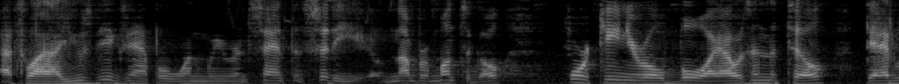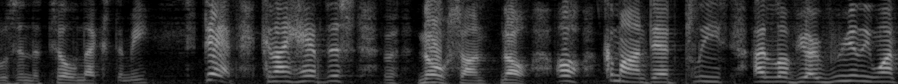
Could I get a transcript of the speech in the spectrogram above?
That's why I used the example when we were in Sandton City a number of months ago. 14 year old boy, I was in the till. Dad was in the till next to me. Dad, can I have this? Uh, no, son, no. Oh, come on, Dad, please. I love you. I really want.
